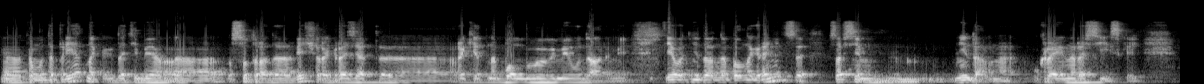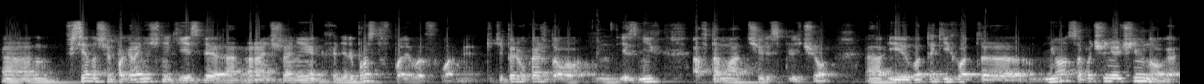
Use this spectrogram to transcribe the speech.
э, кому-то приятно, когда тебе э, с утра до вечера грозят э, ракетно-бомбовыми ударами? Я вот недавно был на границе, совсем недавно, Украино-российской. Все наши пограничники, если раньше они ходили просто в полевой форме, то теперь у каждого из них автомат через плечо. И вот таких вот нюансов очень-очень много.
